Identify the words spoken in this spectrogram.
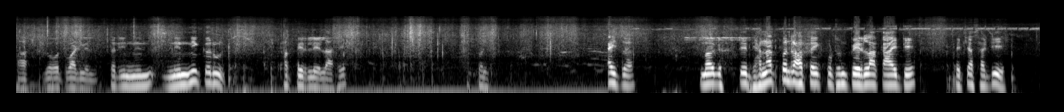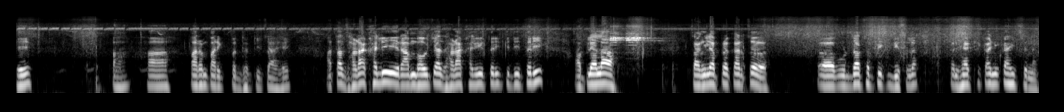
हा गवत वाढलेलं. तरी निं- निंदणी करून हा पेरलेला आहे. आपण खायचं मग ते ध्यानात पण राहतंय कुठून पेरला काय ते. त्याच्यासाठी हे हा पारंपरिक पद्धतीचा आहे. आता झाडाखाली रामभाऊच्या झाडाखाली तरी कितीतरी आपल्याला चांगल्या प्रकारचं उडदाचं पीक दिसलं पण ह्या ठिकाणी काहीच नाही.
